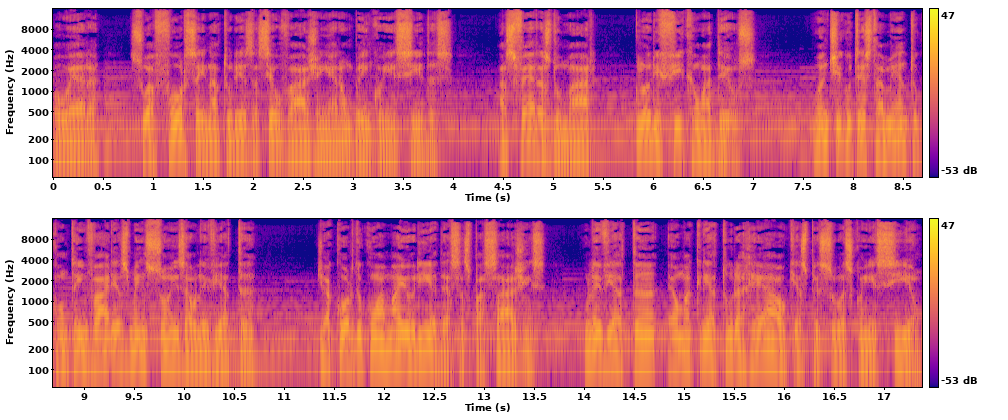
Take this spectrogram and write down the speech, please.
ou era, sua força e natureza selvagem eram bem conhecidas. As feras do mar glorificam a Deus. O Antigo Testamento contém várias menções ao Leviatã. De acordo com a maioria dessas passagens, o Leviatã é uma criatura real que as pessoas conheciam,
